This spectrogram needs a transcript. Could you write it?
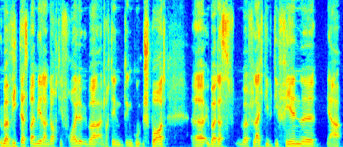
überwiegt das bei mir dann doch die Freude über einfach den, den guten Sport, äh, über das, über vielleicht die, die fehlende, ja,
